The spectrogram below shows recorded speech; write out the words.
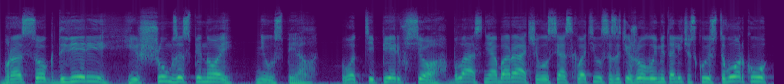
Бросок двери и шум за спиной не успел. Вот теперь все. Блас не оборачивался, а схватился за тяжелую металлическую створку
